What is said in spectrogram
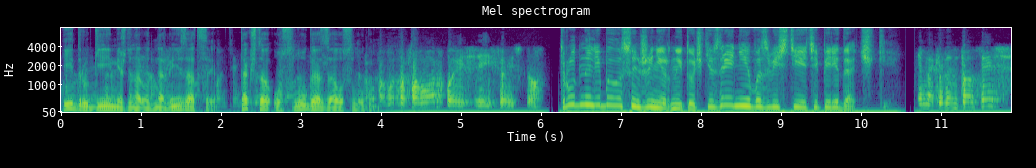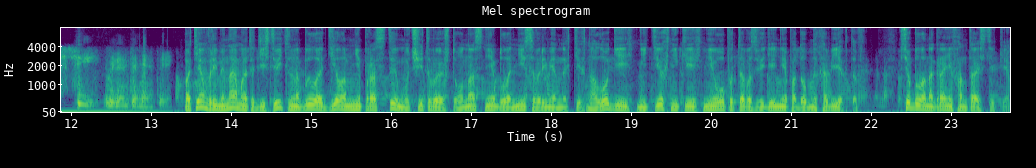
и другие международные организации. Так что услуга за услугу. Трудно ли было с инженерной точки зрения возвести эти передатчики? По тем временам это действительно было делом непростым, учитывая, что у нас не было ни современных технологий, ни техники, ни опыта возведения подобных объектов. Все было на грани фантастики.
